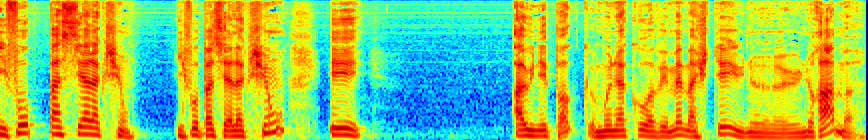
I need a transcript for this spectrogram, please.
il faut passer à l'action. Il faut passer à l'action et à une époque, Monaco avait même acheté une, rame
